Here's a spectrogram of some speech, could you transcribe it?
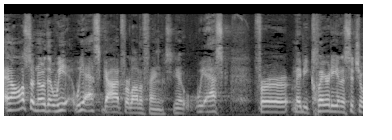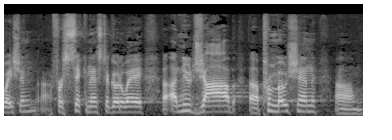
and I also know that we, we ask God for a lot of things. You know, we ask for maybe clarity in a situation, uh, for sickness to go away, uh, a new job, uh, promotion, um,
